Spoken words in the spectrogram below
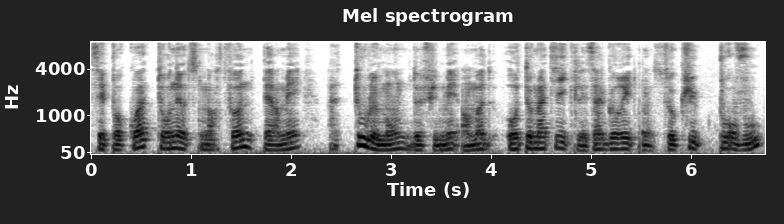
C'est pourquoi tourner votre smartphone permet à tout le monde de filmer en mode automatique. Les algorithmes s'occupent pour vous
